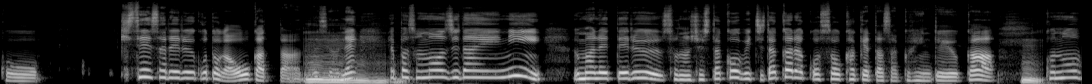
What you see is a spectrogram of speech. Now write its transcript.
こう、規制されることが多かったんですよね。うんやっぱその時代に生まれてる、そのショスタコービッチだからこそ書けた作品というか、うん。この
